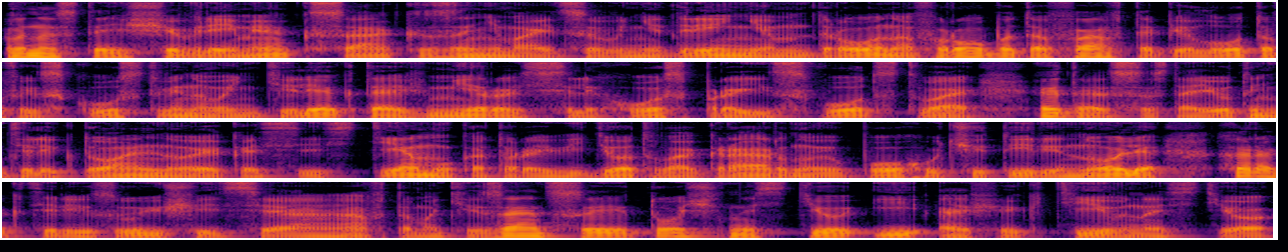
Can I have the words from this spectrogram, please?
В настоящее время КСАК занимается внедрением дронов, роботов, автопилотов, искусственного интеллекта в мир сельхозпроизводства. Это создает интеллектуальную экосистему, которая ведет в аграрную эпоху 4.0, характеризующейся автоматизацией, точностью и эффективностью,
